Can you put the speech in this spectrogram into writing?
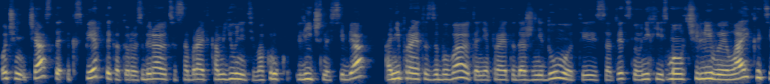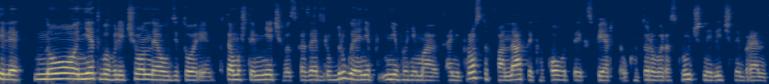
Очень часто эксперты, которые собираются собрать комьюнити вокруг лично себя, они про это забывают, они про это даже не думают, и, соответственно, у них есть молчаливые лайкатели, но нет вовлеченной аудитории, потому что им нечего сказать друг другу, и они не понимают. Они просто фанаты какого-то эксперта, у которого раскрученный личный бренд.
